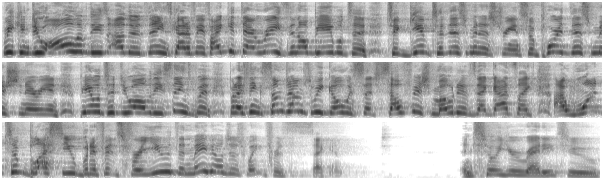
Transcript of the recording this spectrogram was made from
we can do all of these other things. God, if, if I get that raise, then I'll be able to to give to this ministry and support this missionary and be able to do all of these things. But but I think sometimes we go with such selfish motives that God's like, I want to bless you, but if it's for you, then maybe maybe I'll just wait for a second until you're ready to,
